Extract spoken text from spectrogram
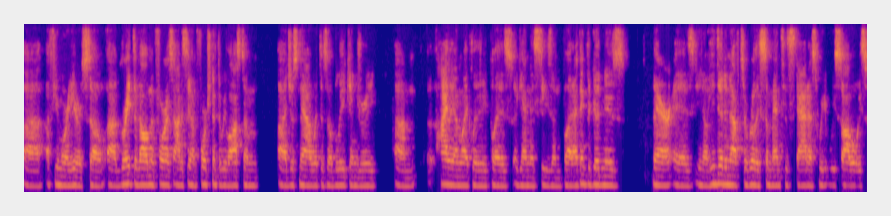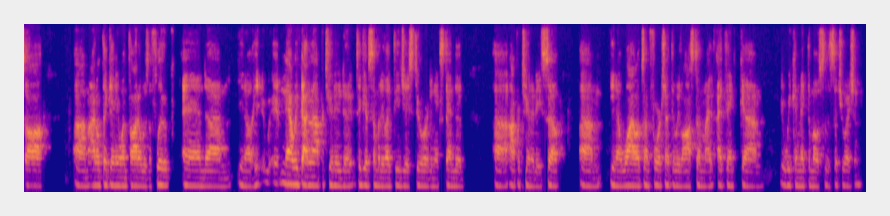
uh, a few more years. So uh, great development for us. Obviously, unfortunate that we lost him uh, just now with this oblique injury. Um, highly unlikely that he plays again this season. But I think the good news there is, you know, he did enough to really cement his status. We we saw what we saw. Um, I don't think anyone thought it was a fluke, and um, you know, he, now we've got an opportunity to to give somebody like DJ Stewart an extended uh, opportunity. So, um, you know, while it's unfortunate that we lost him, I, I think um, we can make the most of the situation.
